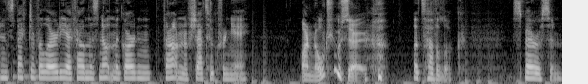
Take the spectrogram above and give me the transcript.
Inspector Velarde, I found this note in the garden fountain of Chateau Crenier. A note, you say? Let's have a look. Sparrowson,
